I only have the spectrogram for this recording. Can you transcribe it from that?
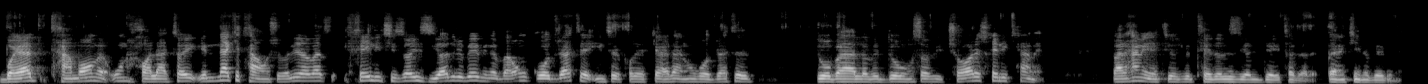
باید تمام اون حالت های یعنی نه که تمام شد ولی باید خیلی چیزهای زیادی رو ببینه و اون قدرت اینترپولت کردن اون قدرت دو به علاوه دو مساوی چهارش خیلی کمه. برای همین احتیاج به تعداد زیادی دیتا داره برای اینکه اینو ببینه.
